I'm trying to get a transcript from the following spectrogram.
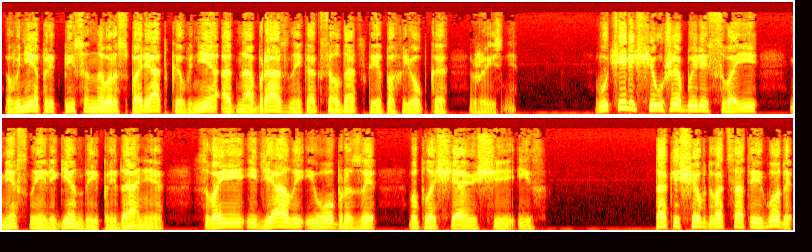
вне предписанного распорядка, вне однообразной, как солдатская похлебка, жизни. В училище уже были свои местные легенды и предания, свои идеалы и образы, воплощающие их. Так еще в двадцатые годы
